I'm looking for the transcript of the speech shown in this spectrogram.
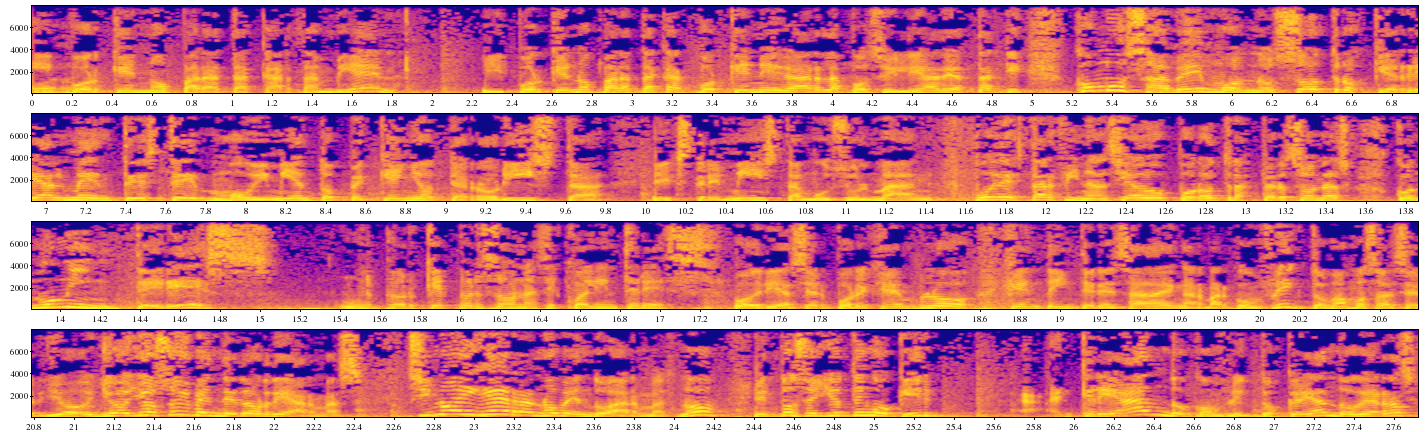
¿Y o- por qué no para atacar también? ¿Y por qué no para atacar? ¿Por qué negar la posibilidad de ataque? ¿Cómo sabemos nosotros que realmente este movimiento pequeño terrorista, extremista, musulmán, puede estar financiado por otras personas con un interés? ¿Por qué personas y cuál interés? Podría ser, por ejemplo, gente interesada en armar conflictos. Vamos a hacer, yo, yo, yo soy vendedor de armas. Si no hay guerra, no vendo armas, ¿no? Entonces yo tengo que ir ah, creando conflictos, creando guerras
